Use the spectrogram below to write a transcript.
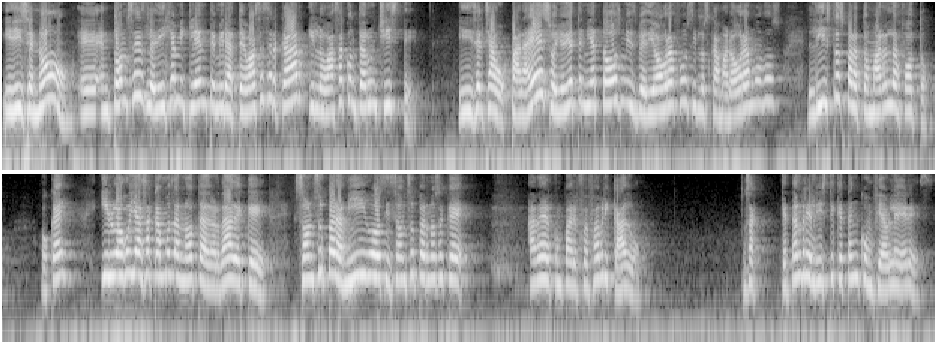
Y dice, no, eh, entonces le dije a mi cliente, mira, te vas a acercar y lo vas a contar un chiste. Y dice el chavo, para eso yo ya tenía todos mis videógrafos y los camarógrafos listos para tomarle la foto, ¿ok? Y luego ya sacamos la nota, de verdad, de que son súper amigos y son súper no sé qué. A ver, compadre, fue fabricado. O sea, ¿qué tan realista y qué tan confiable eres?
